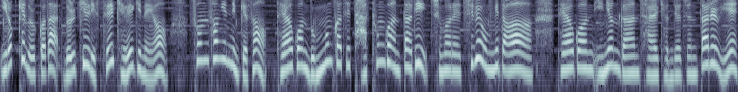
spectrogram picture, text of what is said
이렇게 놀 거다 놀킬 리스트 계획이네요. 손성희님께서 대학원 논문까지 다 통과한 딸이 주말에 집에 옵니다. 대학원 2년간 잘 견뎌준 딸을 위해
